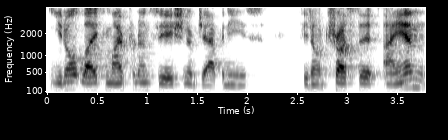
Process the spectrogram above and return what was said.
you don't like my pronunciation of Japanese, if you don't trust it, I am,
